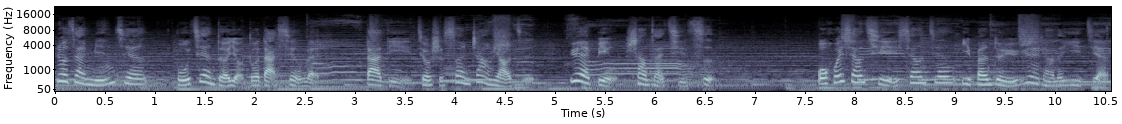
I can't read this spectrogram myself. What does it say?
若在民间，不见得有多大兴味，大抵就是算账要紧，月饼尚在其次。我回想起乡间一般对于月亮的意见，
